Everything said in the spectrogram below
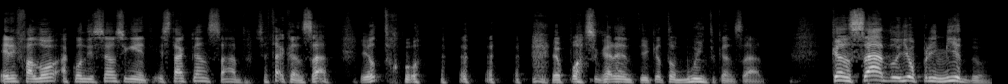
Ele falou a condição é o seguinte: estar cansado. Você está cansado? Eu estou. Eu posso garantir que eu estou muito cansado. Cansado e oprimido.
